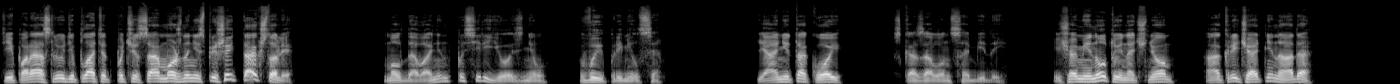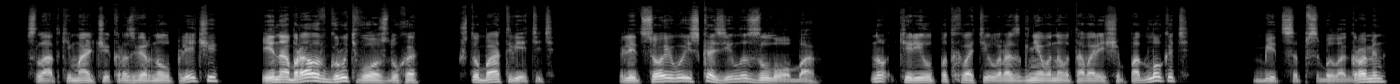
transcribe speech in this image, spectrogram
Типа раз люди платят по часам, можно не спешить, так что ли?» Молдаванин посерьезнел, выпрямился. «Я не такой», — сказал он с обидой. «Еще минуту и начнем, а кричать не надо». Сладкий мальчик развернул плечи и набрал в грудь воздуха, чтобы ответить. Лицо его исказило злоба. Но Кирилл подхватил разгневанного товарища под локоть, бицепс был огромен,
